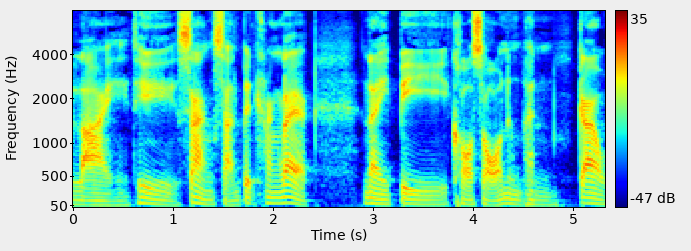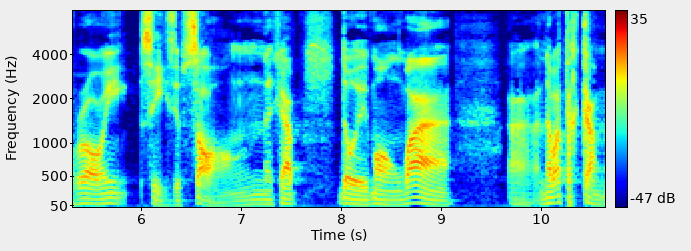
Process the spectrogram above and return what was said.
ำลายที่สร้างสารรค์เป็นครั้งแรก ในปีคศ 1942 นะครับ โดยมองว่านวัตกรรม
